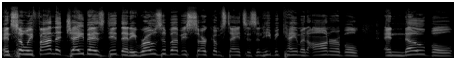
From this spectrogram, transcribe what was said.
And so we find that Jabez did that. He rose above his circumstances and he became an honorable and noble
